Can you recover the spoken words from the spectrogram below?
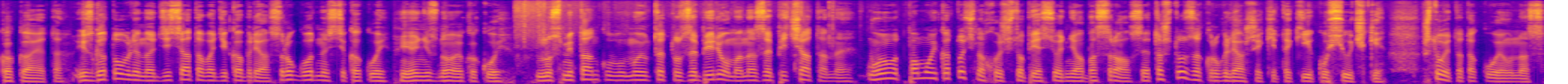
какая-то. Изготовлена 10 декабря. Срок годности какой? Я не знаю какой. Но сметанку мы вот эту заберем, она запечатанная. Вот помойка точно хочет, чтобы я сегодня обосрался. Это что за кругляшики такие, кусючки? Что это такое у нас?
